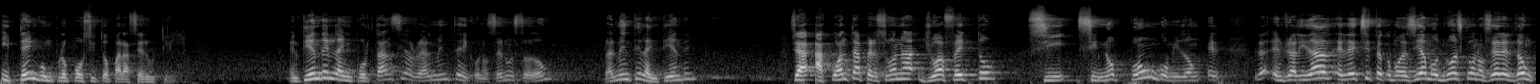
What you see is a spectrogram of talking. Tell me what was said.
y tengo un propósito para ser útil. ¿Entienden la importancia realmente de conocer nuestro don? ¿Realmente la entienden? O sea, ¿a cuánta persona yo afecto si, si no pongo mi don? en realidad el éxito, como decíamos, no es conocer el don,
